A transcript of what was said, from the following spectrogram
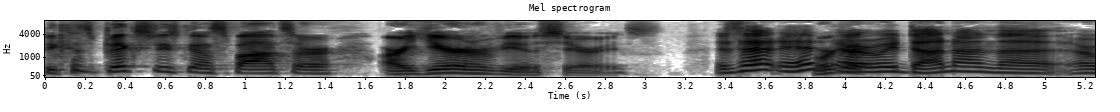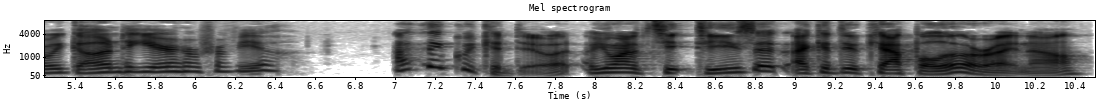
because Bixby's going to sponsor our year in review series. Is that it? Are we done on the? Are we going to year in review? I think we could do it. You want to te- tease it? I could do Kapalua right now.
